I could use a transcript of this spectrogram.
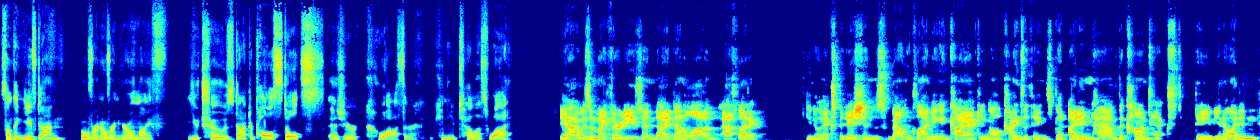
something you've done over and over in your own life, you chose Dr. Paul Stoltz as your co author. Can you tell us why? Yeah, I was in my 30s and I had done a lot of athletic you know, expeditions, mountain climbing and kayaking, all kinds of things. But I didn't have the context, Dave. You know, I didn't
